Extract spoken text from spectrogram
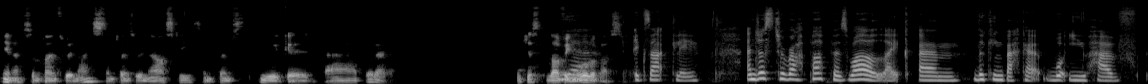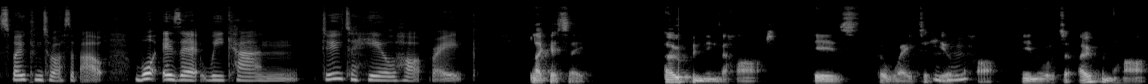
you know sometimes we're nice, sometimes we're nasty, sometimes we're good, bad, whatever. We're just loving yeah, all of us. Exactly. And just to wrap up as well, like um, looking back at what you have spoken to us about, what is it we can do to heal heartbreak? Like I say, opening the heart is the way to heal mm-hmm. the heart in order to open the heart,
